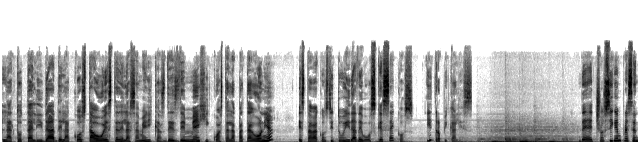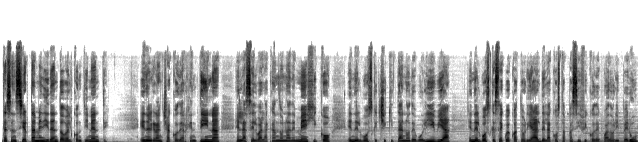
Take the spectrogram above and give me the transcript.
la totalidad de la costa oeste de las Américas, desde México hasta la Patagonia, estaba constituida de bosques secos y tropicales. De hecho, siguen presentes en cierta medida en todo el continente. En el Gran Chaco de Argentina, en la selva lacandona de México, en el bosque chiquitano de Bolivia, en el bosque seco ecuatorial de la costa pacífico de Ecuador y Perú.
